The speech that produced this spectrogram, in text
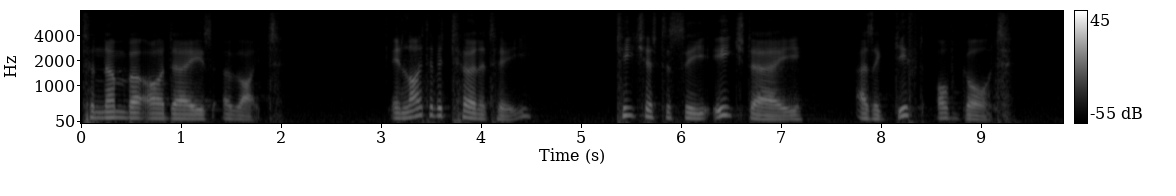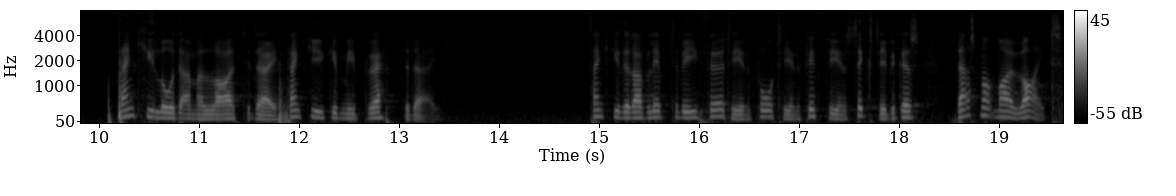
to number our days aright. In light of eternity, teach us to see each day as a gift of God. Thank you, Lord, that I'm alive today. Thank you, you give me breath today. Thank you that I've lived to be 30 and 40 and 50 and 60 because that's not my right.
